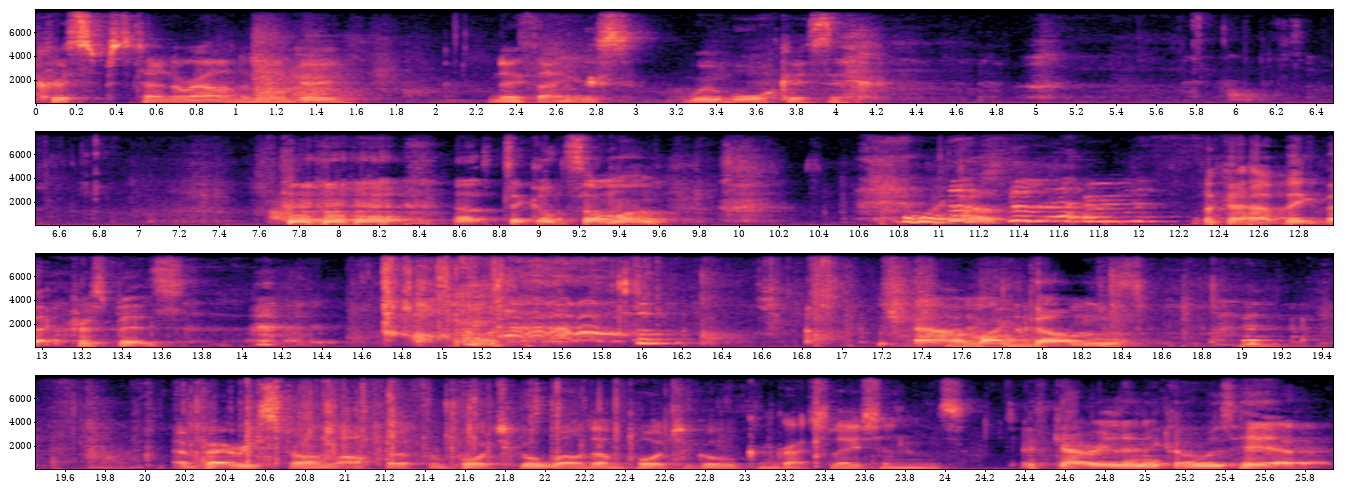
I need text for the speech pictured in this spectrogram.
the crisps turn around and they go, No thanks, we're walkers. That's tickled someone. Oh my god. hilarious. Look at how big that crisp is. Ow, my gums. a very strong offer from Portugal. Well done, Portugal. Congratulations. If Gary Lineker was here,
